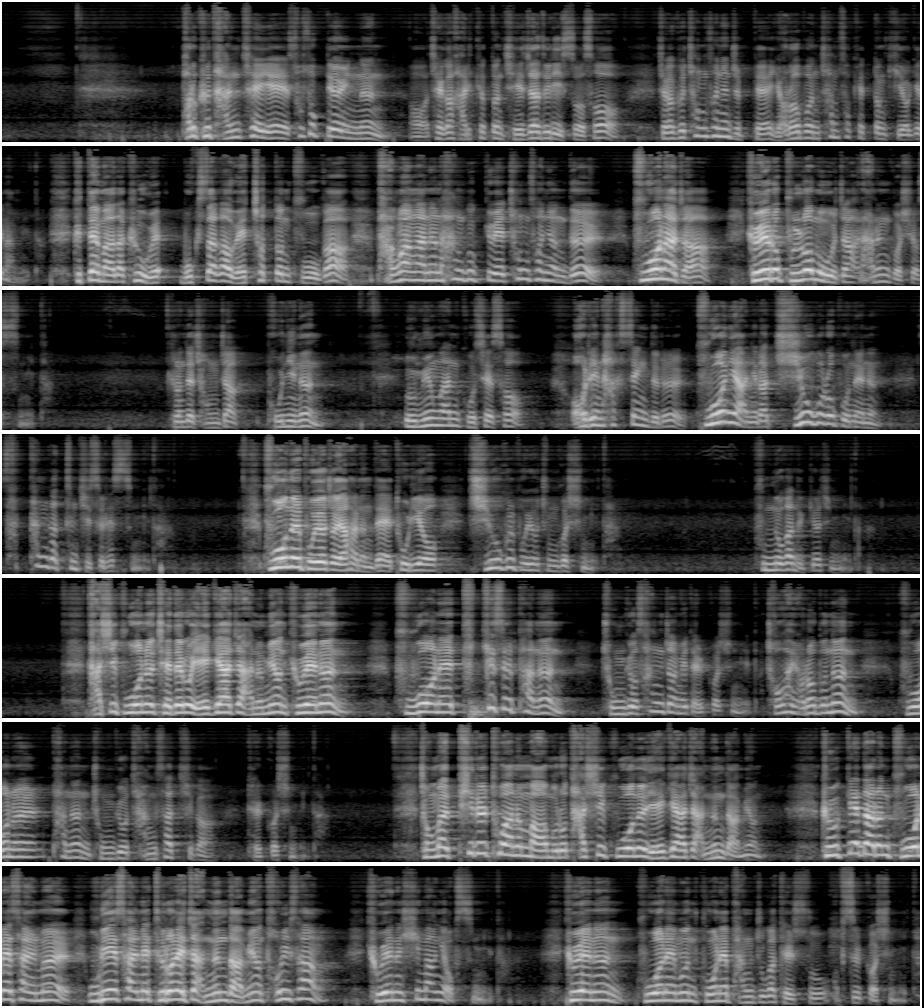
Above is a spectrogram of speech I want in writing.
바로 그 단체에 소속되어 있는 어, 제가 가르쳤던 제자들이 있어서 제가 그 청소년 집회에 여러 번 참석했던 기억이 납니다. 그때마다 그 외, 목사가 외쳤던 구호가 방황하는 한국 교회 청소년들 구원하자, 교회로 불러 모으자라는 것이었습니다. 그런데 정작 본인은 음흉한 곳에서 어린 학생들을 구원이 아니라 지옥으로 보내는 사탄 같은 짓을 했습니다. 구원을 보여줘야 하는데 도리어 지옥을 보여준 것입니다. 분노가 느껴집니다. 다시 구원을 제대로 얘기하지 않으면 교회는 구원의 티켓을 파는 종교 상점이 될 것입니다. 저와 여러분은 구원을 파는 종교 장사치가 될 것입니다. 정말 피를 토하는 마음으로 다시 구원을 얘기하지 않는다면 그 깨달은 구원의 삶을 우리의 삶에 드러내지 않는다면 더 이상 교회는 희망이 없습니다. 교회는 구원의 문, 구원의 방주가 될 수 없을 것입니다.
